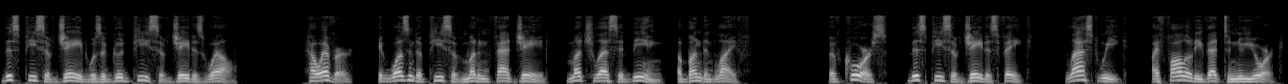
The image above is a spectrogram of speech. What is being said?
this piece of jade was a good piece of jade as well. However, it wasn't a piece of mutton fat jade, much less it being abundant life. Of course, this piece of jade is fake. Last week, I followed Yvette to New York.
